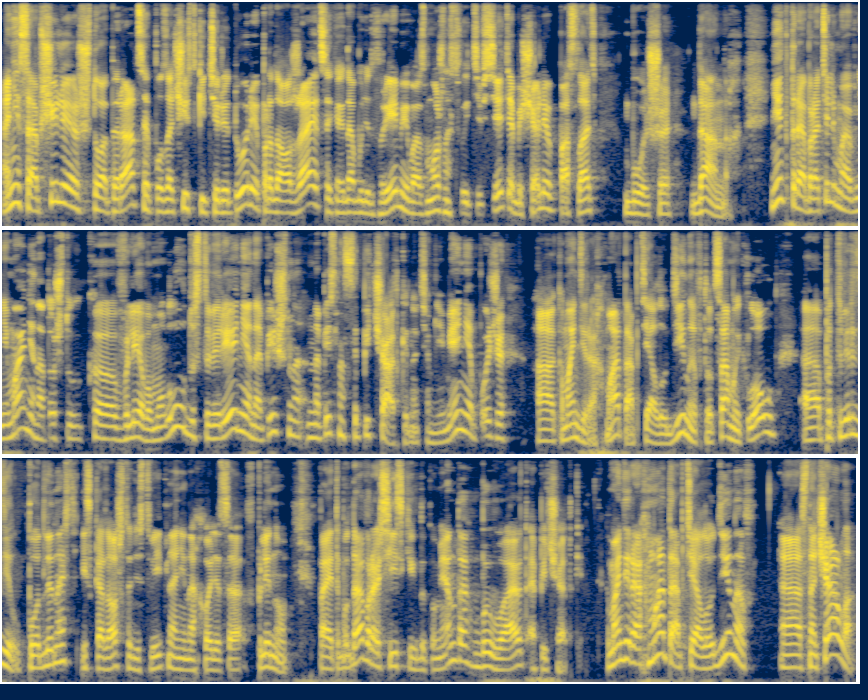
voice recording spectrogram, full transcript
Они сообщили, что операция по зачистке территории продолжается, и когда будет время и возможность выйти в сеть, обещали послать больше данных. Некоторые обратили мое внимание на то, что к, в левом углу удостоверение написано, написано с опечаткой, но тем не менее позже а, командир Ахмата Аптиалудинов, тот самый клоун, а, подтвердил подлинность и сказал, что действительно они находятся в плену. Поэтому да, в российских документах бывают опечатки. Командир Ахмата Аптиалудинов а, сначала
